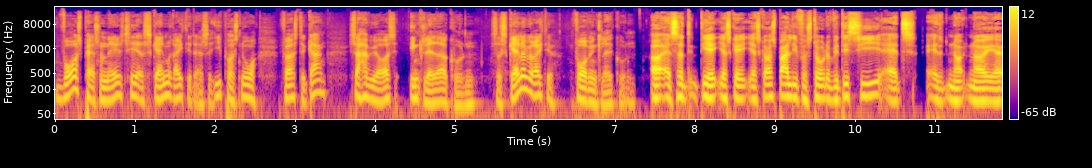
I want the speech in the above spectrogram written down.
vores personale til at scanne rigtigt, altså i PostNord første gang, så har vi også en gladere kunde. Så scanner vi rigtigt, får vi en glad kunde. Og altså, det, jeg, skal, jeg skal også bare lige forstå det. Vil det sige, at, at når, når jeg,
